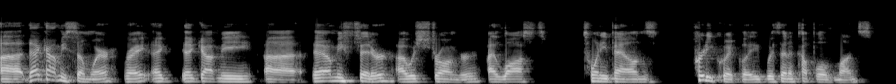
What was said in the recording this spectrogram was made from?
Uh, that got me somewhere, right? I, it got me, uh, it got me fitter. I was stronger. I lost 20 pounds pretty quickly within a couple of months.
